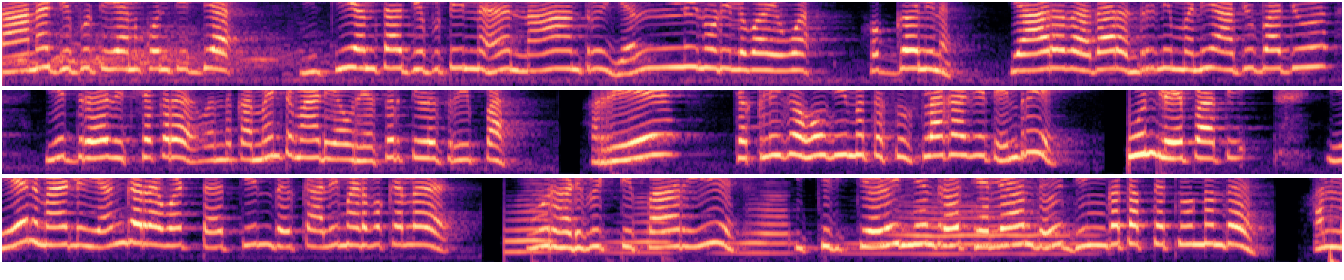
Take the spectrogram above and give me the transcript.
ನಾನೇ ಜಿಬುಟಿ ಅನ್ಕೊಂತಿದ್ದೆ. ಈಕಿ ಅಂತ ಜಿಬುಟಿನ ನಾ ಅಂತೂ ಎಲ್ಲಿ ನೋಡಿಲ್ವ ಯವ್ವ? ಹೊಗ್ಗ ನೀನ. ಯಾರು ಅದಾರನ್ರಿ ನಿಮ್ಮ ಮನೆ ಆಜು ಬಾಜು ಇದ್ರ ವೀಕ್ಷಕರ, ಒಂದು ಕಮೆಂಟ್ ಮಾಡಿ ಅವ್ರ ಹೆಸರು ತಿಳಿಸ್ರಿಪ್ಪ. ಅರೇ, ಚಕ್ಲಿಗ ಹೋಗಿ ಮತ್ತೆ ಸುಸ್ಲಾಗೈತೇನ್ರಿ ಮುಂದೆ ಪಾತಿ. ಏನ್ ಮಾಡ್ಲಿ, ಹೆಂಗಾರ ಒಟ್ಟ ತಿಂದು ಖಾಲಿ ಮಾಡ್ಬೇಕಲ್ಲ? ಊರ್ ಹಡಿಬಿಟ್ಟಿ ಪಾರಿ ಇಕ್ಕಿದ್ ಕೇಳಿದ್ನಿಂದ್ರ ತಲೆ ಅಂದು ದಿಂಗ ತಪ್ಪತ್ ನೋಡಂದ ಅಲ್ಲ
